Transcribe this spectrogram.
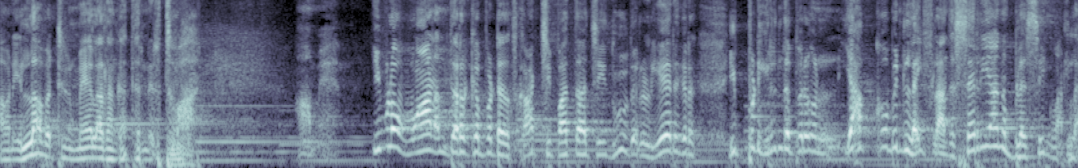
அவன் எல்லாவற்றின் மேலே தான் கத்தர் நிறுத்துவார். ஆமேன். இவ்வளவு வானம் திறக்கப்பட்ட காட்சி பார்த்தாச்சு தூதர்கள் ஏறுகிற இப்படி இருந்த பிறகு யாக்கோபின் லைஃப்ல அந்த சரியான blessing வரல.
